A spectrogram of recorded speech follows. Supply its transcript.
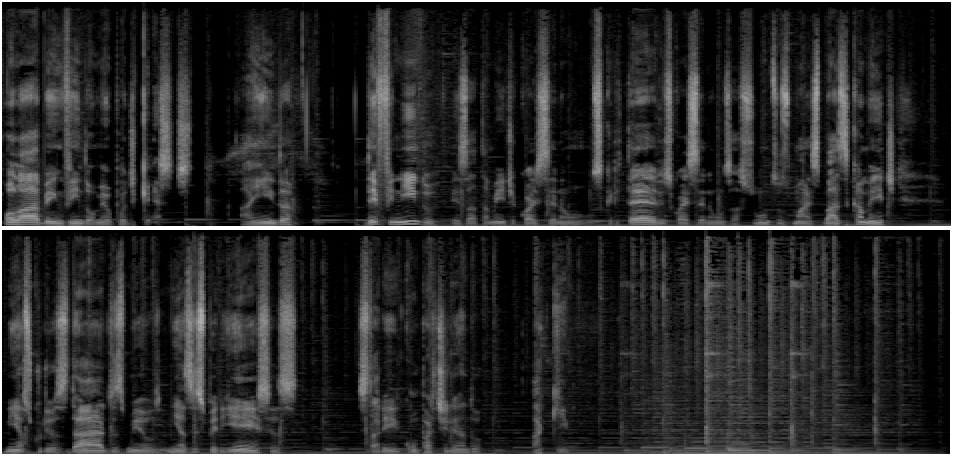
Olá, bem-vindo ao meu podcast. Ainda definindo exatamente quais serão os critérios, quais serão os assuntos, mas basicamente minhas curiosidades, meus, minhas experiências, estarei compartilhando aqui.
